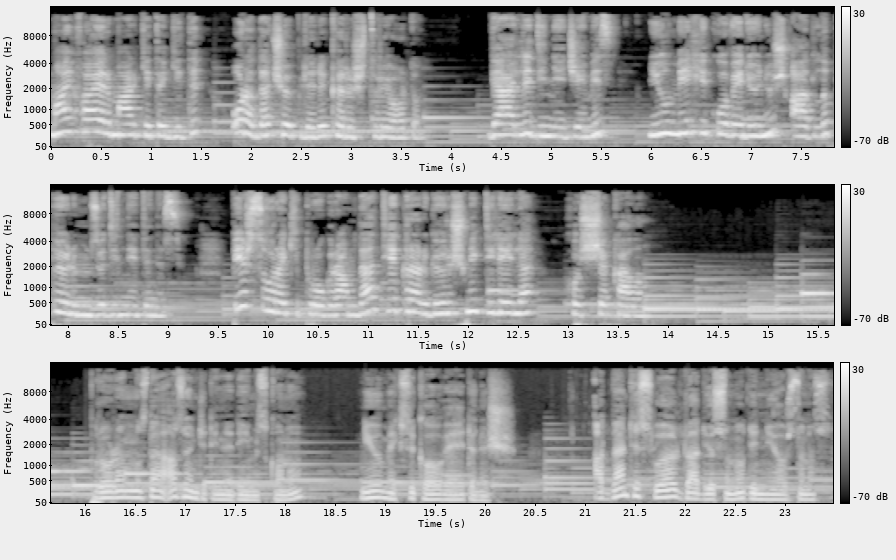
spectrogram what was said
Mayfair Market'e gidip orada çöpleri karıştırıyordum. Değerli dinleyeceğimiz New Mexico ve Dönüş adlı bölümümüzü dinlediniz. Bir sonraki programda tekrar görüşmek dileğiyle hoşçakalın. Programımızda az önce dinlediğimiz konu New Mexico ve dönüş. Adventist World Radyosu'nu dinliyorsunuz.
